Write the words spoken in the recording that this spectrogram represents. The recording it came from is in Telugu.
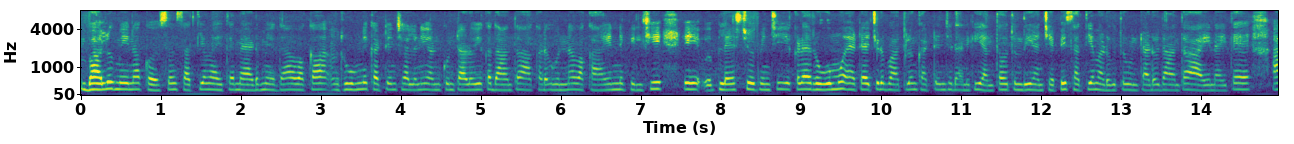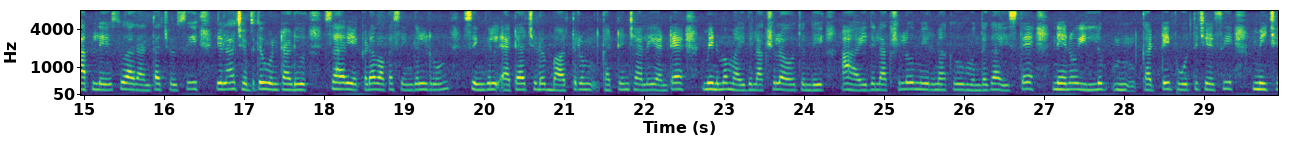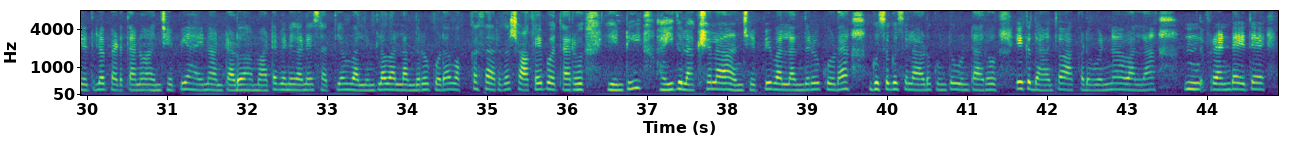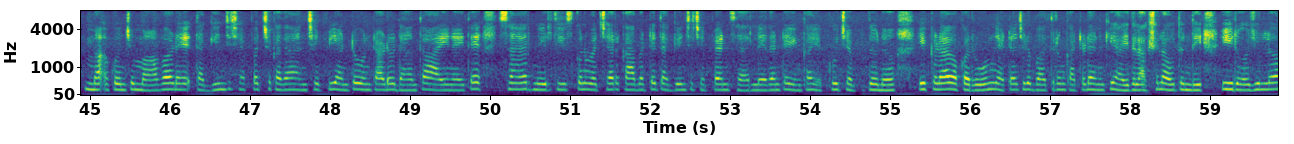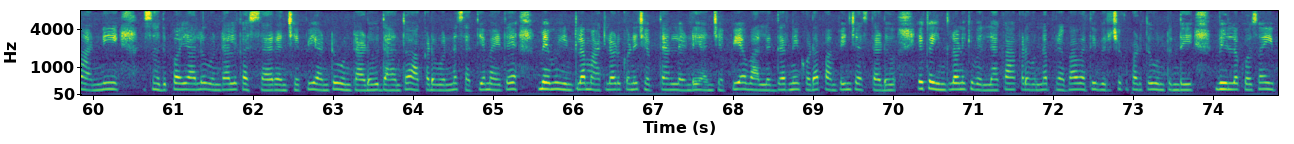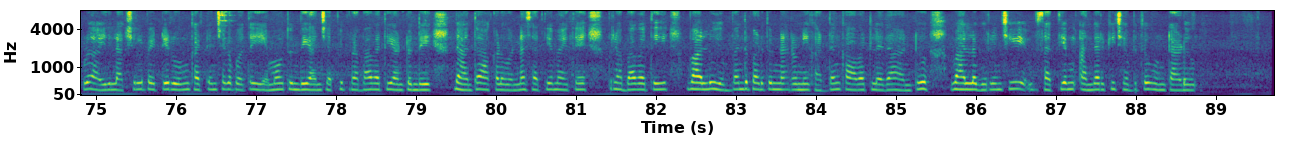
బాలు మీనా కోసం సత్యం అయితే మేడ మీద ఒక రూమ్ని కట్టించాలని అనుకుంటాడు. ఇక దాంతో అక్కడ ఉన్న ఒక ఆయన్ని పిలిచి ఈ ప్లేస్ చూపించి ఇక్కడ రూము అటాచ్డ్ బాత్రూమ్ కట్టించడానికి ఎంత అవుతుంది? అని చెప్పి సత్యం అడుగుతూ ఉంటాడు. దాంతో ఆయన అయితే ఆ ప్లేస్ అదంతా చూసి ఇలా చెబుతూ ఉంటాడు సార్ ఇక్కడ ఒక single room single attached bathroom కట్టించాలి అంటే మినిమం ఐదు లక్షలు అవుతుంది. ఆ ఐదు లక్షలు మీరు నాకు ముందుగా ఇస్తే నేను ఇల్లు కట్టి పూర్తి చేసి మీ చేతిలో పెడతాను అని చెప్పి ఆయన అంటాడు. ఆ మాట వినగానే సత్యం వాళ్ళ ఇంట్లో వాళ్ళందరూ కూడా ఒక్కసారిగా షాక్ అయిపోతారు. ఏంటి? ఐదు లక్షల అని చెప్పి వాళ్ళందరూ కూడా గుసగుసలాడుకుంటూ ఉంటారు. ఇక దాంతో అక్కడ ఉన్న వాళ్ళ ఫ్రెండ్ అయితే మా కొంచెం మావాడే తగ్గించి చెప్పొచ్చు కదా అని చెప్పి అంటూ ఉంటాడు. దాంతో ఆయన అయితే సార్ మీరు తీసుకుని వచ్చారు కాబట్టి తగ్గించి చెప్పాను సార్. లేదంటే ఇంకా ఎక్కువ చెప్తాను. ఇక్కడ ఒక రూమ్ అటాచ్డ్ బాత్రూమ్ కట్టడానికి ఐదు లక్షలు అవుతుంది. ఈ రోజుల్లో అన్ని సదుపాయాలు ఉండాలి కదా సార్ అని చెప్పి అంటూ ఉంటాడు. దాంతో అక్కడ ఉన్న సత్యం అయితే మేము ఇంట్లో మాట్లాడుకొని చెప్తానులేండి అని చెప్పి వాళ్ళిద్దరినీ కూడా పంపించేస్తాడు. ఇక ఇంట్లోనికి వెళ్ళాక అక్కడ ఉన్న ప్రభావతి విరుచుకుపడుతూ ఉంటుంది. వీళ్ళ కోసం ఇప్పుడు ఐదు లక్షలు పెట్టి రూమ్ కట్టించకపోతే ఏమవుతుంది అని చెప్పి ప్రభావతి అంటుంది. దాంతో అక్కడ ఉన్న సత్యం అయితే ప్రభావతి వాళ్ళు ఇబ్బంది పడుతున్నారు నీకు అర్థం కావట్లేదా అంటూ వాళ్ళ గురించి సత్యం అందరికీ చెబుతూ ఉంటాడు.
